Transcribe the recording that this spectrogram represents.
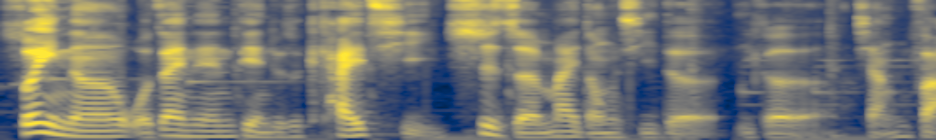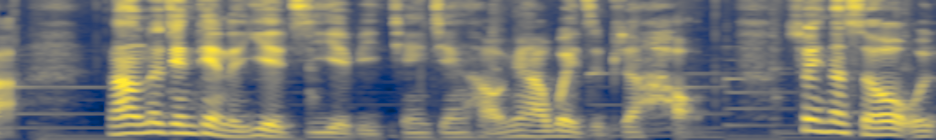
所以呢，我在那间店就是开。开启试着卖东西的一个想法，然后那间店的业绩也比前一间好，因为它位置比较好。所以那时候我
